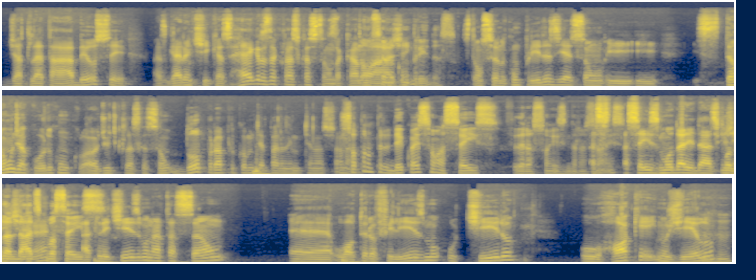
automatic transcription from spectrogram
de atleta A, B ou C, mas garantir que as regras da classificação da Estão sendo canoagem cumpridas. estão sendo cumpridas e, são, e- e estão de acordo com o código de classificação do próprio Comitê Paralímpico Internacional. Só para não perder, quais são as seis federações internacionais? as, as seis modalidades que Modalidades a gente, que né? vocês. Atletismo, natação, é, o alterofilismo, o tiro, o hóquei no gelo Uhum.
